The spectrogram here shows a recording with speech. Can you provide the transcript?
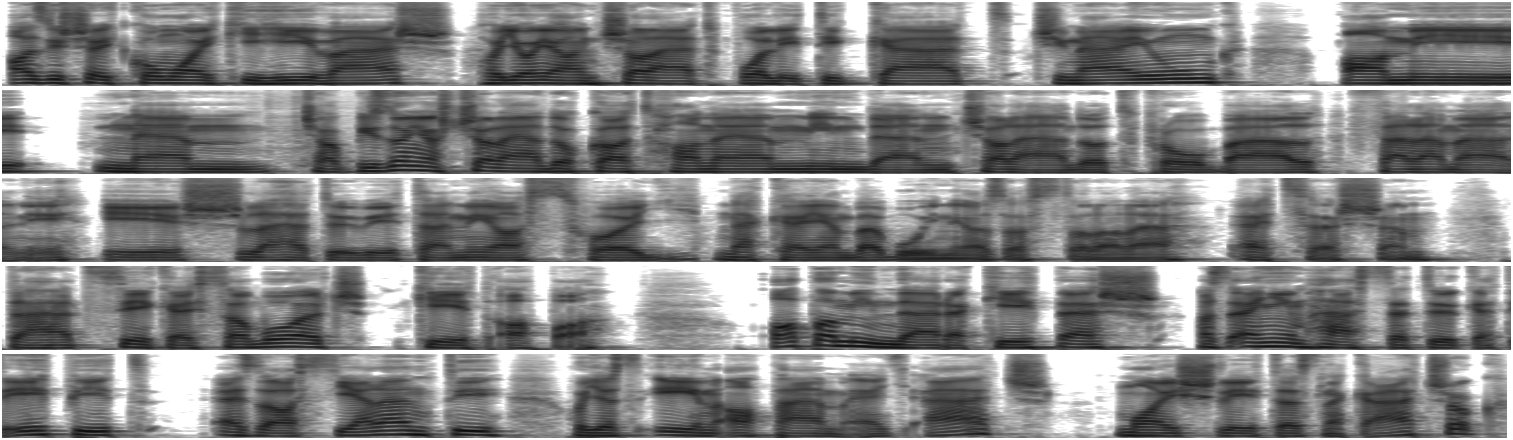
Az is egy komoly kihívás, hogy olyan családpolitikát csináljunk, ami nem csak bizonyos családokat, hanem minden családot próbál felemelni, és lehetővé tenni azt, hogy ne kelljen bebújni az asztal alá egyszer sem. Tehát Székely Szabolcs, két apa. Apa mindenre képes, az enyém háztetőket épít, ez azt jelenti, hogy az én apám egy ács, ma is léteznek ácsok,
